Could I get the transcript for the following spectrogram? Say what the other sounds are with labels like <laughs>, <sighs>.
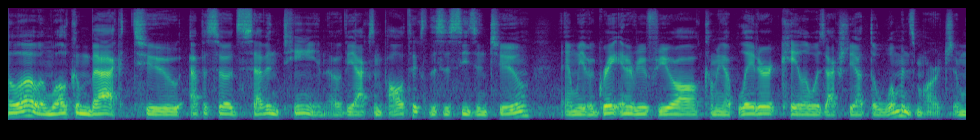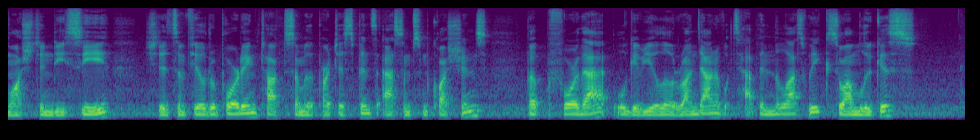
Hello and welcome back to episode 17 of The Accent Politics. This is season two, and we have a great interview for you all coming up later. Kayla was actually at the Women's March in Washington, D.C. She did some field reporting, talked to some of the participants, asked them some questions. But before that, we'll give you a little rundown of what's happened in the last week. So I'm Lucas.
